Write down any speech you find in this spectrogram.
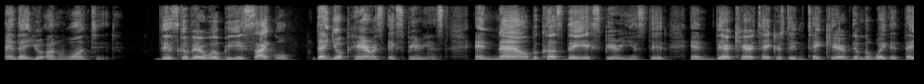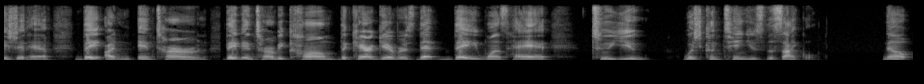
and that you're unwanted. This could very well be a cycle that your parents experienced. And now, because they experienced it and their caretakers didn't take care of them the way that they should have, they are in turn, they've in turn become the caregivers that they once had to you, which continues the cycle. Now,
